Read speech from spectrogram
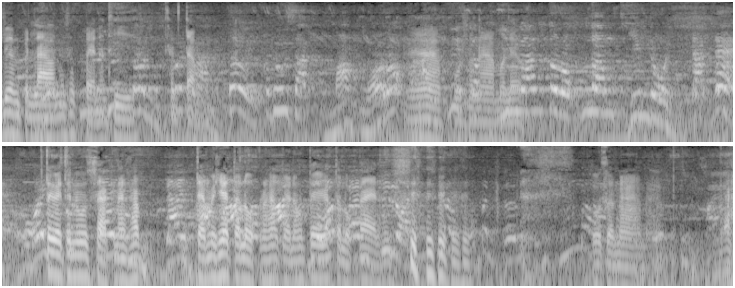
เรื่องเป็นราวนะสักแปดนาทีขั้นต่เต้ยกระดูศักดิ์มาหัวเราะำอ่าโฆษณามาแล้วทีงานตลกนำทีมโดยดักแด้ร้อยเต้ยธนูศักดิ์นะครับ แต่ไม่ใช่ตลกนะครับ แต่น้องเต้ยก็ตลกได้นะโฆษณานะครับอะ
